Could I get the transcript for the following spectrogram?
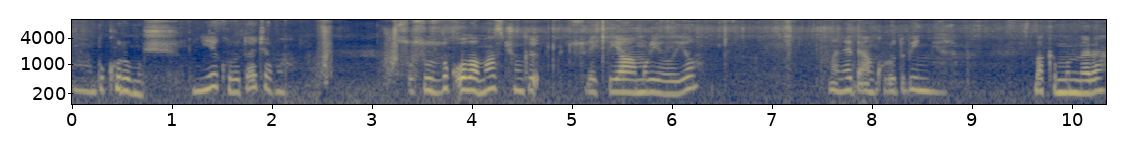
Ha, bu kurumuş. Bu niye kurudu acaba? Susuzluk olamaz çünkü sürekli yağmur yağıyor. Ama neden kurudu bilmiyorum. Bakın bunlara.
